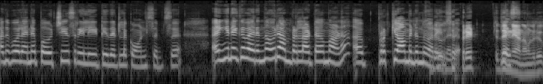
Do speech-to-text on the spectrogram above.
അതുപോലെ തന്നെ പർച്ചേസ് റിലേറ്റ് ചെയ്തിട്ടുള്ള കോൺസെപ്റ്റ്സ് ഇങ്ങനെയൊക്കെ വരുന്ന ഒരു അംബ്രല ടേമാണ് പ്രൊക്യോർമെന്റ് എന്ന് പറയുന്നത്. സെപ്പറേറ്റ് തന്നെയാണ്. നമ്മളൊരു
